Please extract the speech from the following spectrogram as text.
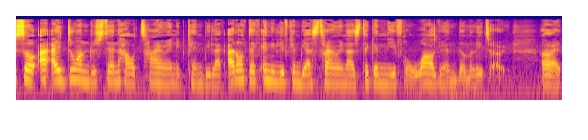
So I, I do understand how tiring it can be. Like, I don't think any leave can be as tiring as taking leave for while you're in the military, all right?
